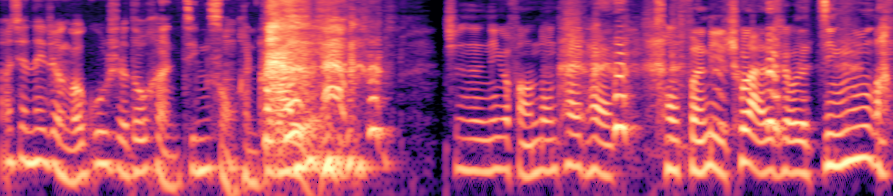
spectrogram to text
而且那整个故事都很惊悚，很抓人。真的，那个房东太太从坟里出来的时候惊了。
